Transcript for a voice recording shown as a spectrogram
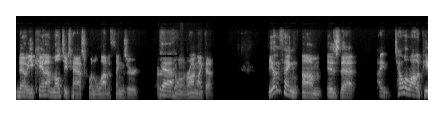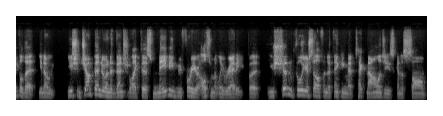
No, you cannot multitask when a lot of things are are yeah. going wrong like that. The other thing um, is that I tell a lot of people that you know you should jump into an adventure like this maybe before you're ultimately ready but you shouldn't fool yourself into thinking that technology is going to solve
